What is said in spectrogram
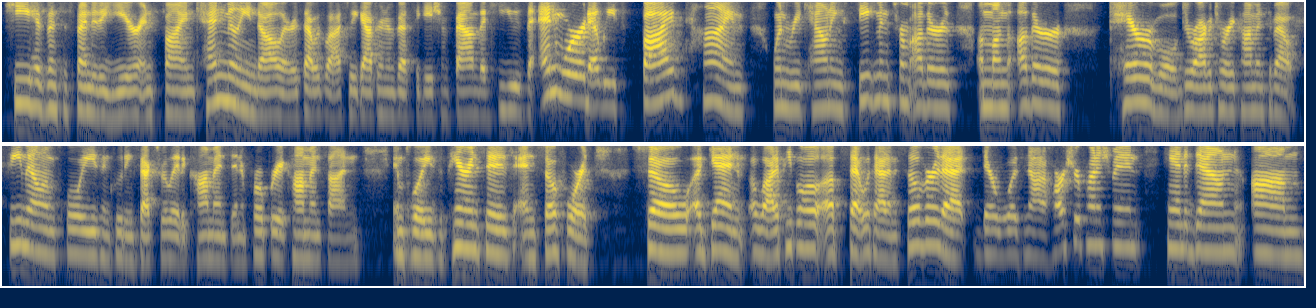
he has been suspended a year and fined $10 million. That was last week after an investigation found that he used the N word at least five times when recounting statements from others, among other terrible derogatory comments about female employees, including sex related comments, inappropriate comments on employees' appearances, and so forth. So, again, a lot of people upset with Adam Silver that there was not a harsher punishment handed down um,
